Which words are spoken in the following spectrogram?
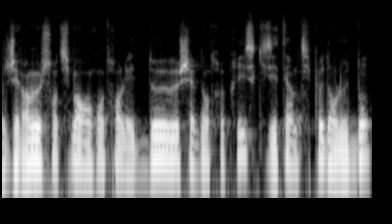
j'ai vraiment eu le sentiment en rencontrant les deux chefs d'entreprise qu'ils étaient un petit peu dans le don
